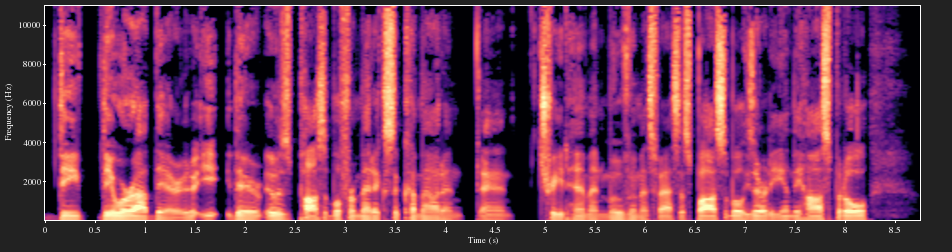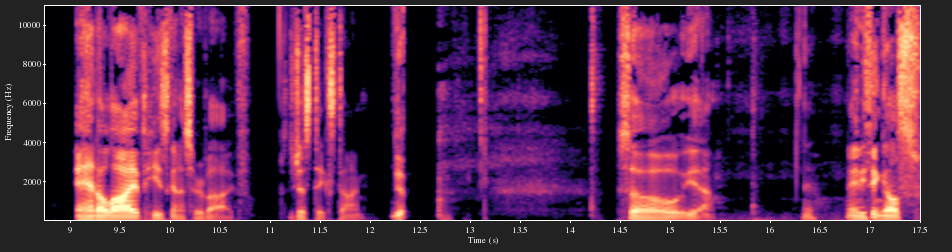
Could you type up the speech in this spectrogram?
they they were out there. It, there it was possible for medics to come out and and treat him and move him as fast as possible. He's already in the hospital and alive. He's gonna survive. It just takes time. Yep. So yeah, yeah. Anything else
